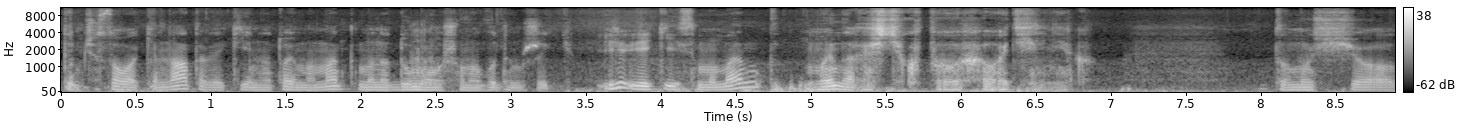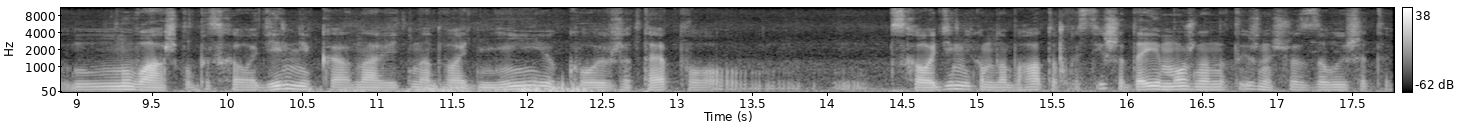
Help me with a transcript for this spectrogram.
тимчасова кімната, в якій на той момент ми не думали, що ми будемо жити. І в якийсь момент ми нарешті купили холодильник. Тому що ну важко без холодильника навіть на два дні, коли вже тепло. З холодильником набагато простіше, де і можна на тиждень щось залишити.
